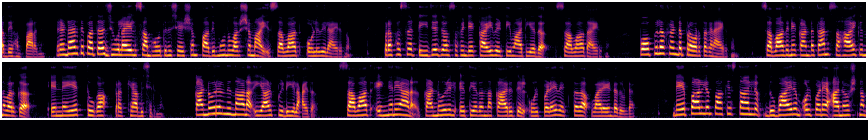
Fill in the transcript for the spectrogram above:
അദ്ദേഹം പറഞ്ഞു. രണ്ടായിരത്തി പത്ത് ജൂലൈയിൽ സംഭവത്തിന് ശേഷം പതിമൂന്ന് വർഷമായി സവാദ് ഒളിവിലായിരുന്നു. പ്രൊഫസർ ടി ജെ ജോസഫിന്റെ കൈവെട്ടി മാറ്റിയത് സവാദായിരുന്നു. പോപ്പുലർ ഫ്രണ്ട് പ്രവർത്തകനായിരുന്നു. സവാദിനെ കണ്ടെത്താൻ സഹായിക്കുന്നവർക്ക് എൻ ഐ എ തുക പ്രഖ്യാപിച്ചിരുന്നു. കണ്ണൂരിൽ നിന്നാണ് ഇയാൾ പിടിയിലായത്. സവാദ് എങ്ങനെയാണ് കണ്ണൂരിൽ എത്തിയതെന്ന കാര്യത്തിൽ ഉൾപ്പെടെ വ്യക്തത വരേണ്ടതുണ്ട്. നേപ്പാളിലും പാകിസ്ഥാനിലും ദുബായിലും ഉൾപ്പെടെ അന്വേഷണം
